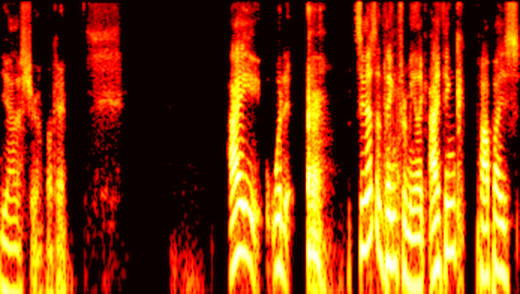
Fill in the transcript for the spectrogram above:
Yeah, that's true. Okay. I would see that's the thing for me. Like I think Popeye's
